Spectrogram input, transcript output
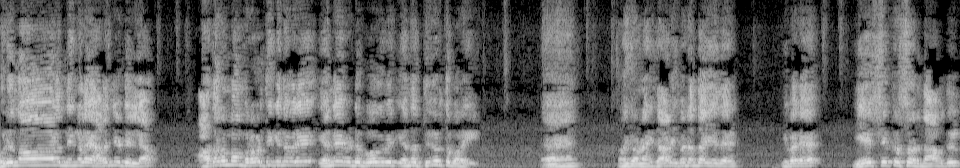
ഒരു നാളും നിങ്ങളെ അറിഞ്ഞിട്ടില്ല. അധർമ്മം പ്രവർത്തിക്കുന്നവരെ എന്നെ വിട്ടു പോകുവിൻ എന്ന് തീർത്ത് പറയും. ഏ? നോക്കിക്കോണേ ഇതാണ് ഇവരെന്താ ചെയ്ത്? ഇവർ യേശുക്രിസ്തു നാമത്തിൽ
